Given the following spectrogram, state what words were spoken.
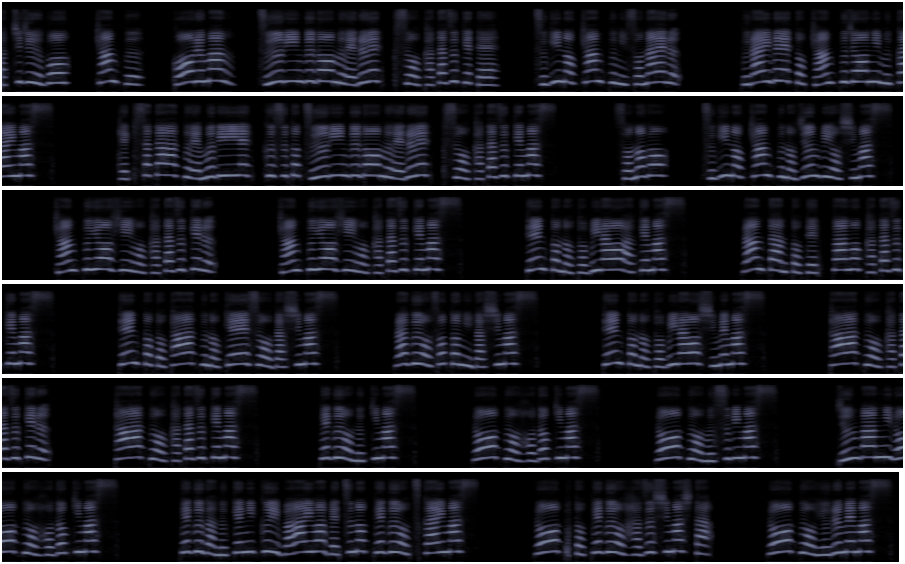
85、キャンプ、コールマン、ツーリングドーム LX を片付けて、次のキャンプに備える。プライベートキャンプ場に向かいます。ヘキサタープ MDX とツーリングドーム LX を片付けます。その後、次のキャンプの準備をします。キャンプ用品を片付ける。キャンプ用品を片付けます。テントの扉を開けます。ランタンと鉄板を片付けます。テントとタープのケースを出します。ラグを外に出します。テントの扉を閉めます。タープを片付ける。タープを片付けます。ペグを抜きます。ロープをほどきます。ロープを結びます。順番にロープをほどきます。ペグが抜けにくい場合は別のペグを使います。ロープとペグを外しました。ロープを緩めます。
